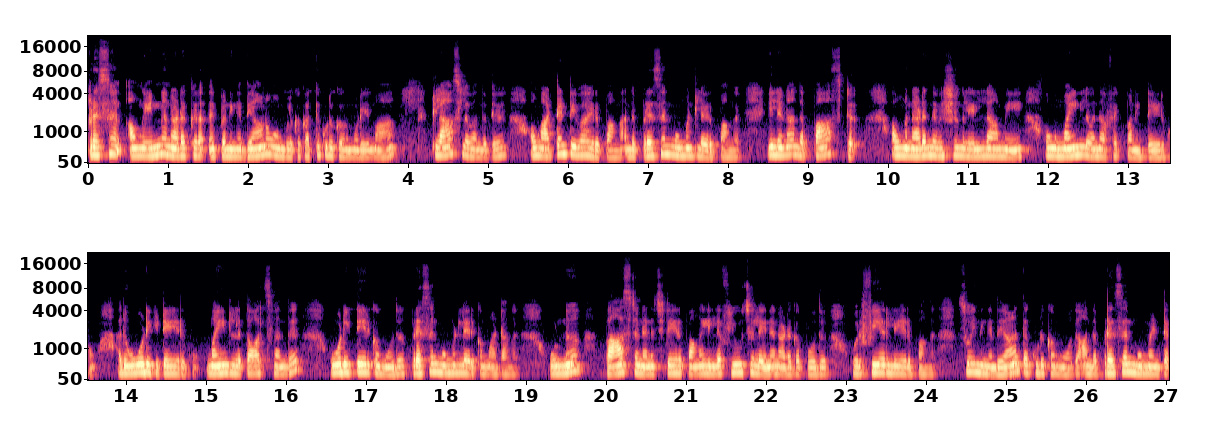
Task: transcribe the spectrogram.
ப்ரெசன்ட் அவங்க என்ன நடக்கிற இப்போ நீங்கள் தியானம் அவங்களுக்கு கற்றுக் கொடுக்க முடியுமா கிளாஸில் வந்துட்டு அவங்க அட்டன்டிவாக இருப்பாங்க. அந்த ப்ரெசன்ட் மூமெண்ட்டில் இருப்பாங்க. இல்லைன்னா அந்த பாஸ்ட்டு அவங்க நடந்த விஷயங்கள் எல்லாமே அவங்க மைண்டில் வந்து அஃபெக்ட் பண்ணிக்கிட்டே இருக்கும். அது ஓடிக்கிட்டே இருக்கும். மைண்டில் தாட்ஸ் வந்து ஓடிக்கிட்டே இருக்கும் போது ப்ரெசன்ட் மூமெண்ட்டில் இருக்க மாட்டாங்க. ஒன்று பாஸ்ட்டை நினச்சிட்டே இருப்பாங்க. இல்லை ஃப்யூச்சரில் என்ன நடக்க போகுது? ஒரு ஃபியர்லேயே இருப்பாங்க. ஸோ நீங்கள் தியானத்தை கொடுக்கும் போது அந்த ப்ரெசன்ட் மூமெண்ட்டு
